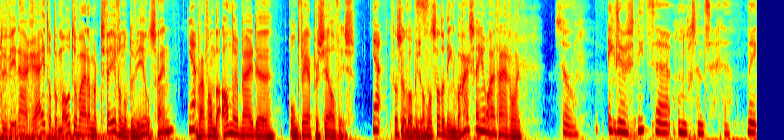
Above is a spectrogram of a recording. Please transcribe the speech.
De winnaar rijdt op een motor waar er maar twee van op de wereld zijn. Ja. Waarvan de andere bij de ontwerper zelf is. Ja, Dat is ook wel bijzonder. Wat zal dat ding waard zijn, joh, uiteindelijk? Zo, ik durf het niet uh, 100% te zeggen. Nee.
